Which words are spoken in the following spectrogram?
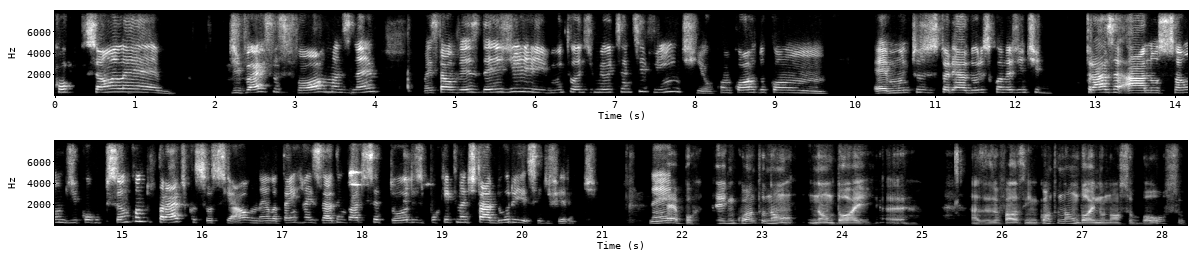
corrupção, ela é diversas formas, né? Mas talvez desde muito antes de 1820. Eu concordo com é, muitos historiadores, quando a gente traz a noção de corrupção enquanto prática social, né? Ela está enraizada em vários setores. E por que, que na ditadura ia ser diferente? Né? É, porque enquanto não, não dói, é, às vezes eu falo assim, enquanto não dói no nosso bolso,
